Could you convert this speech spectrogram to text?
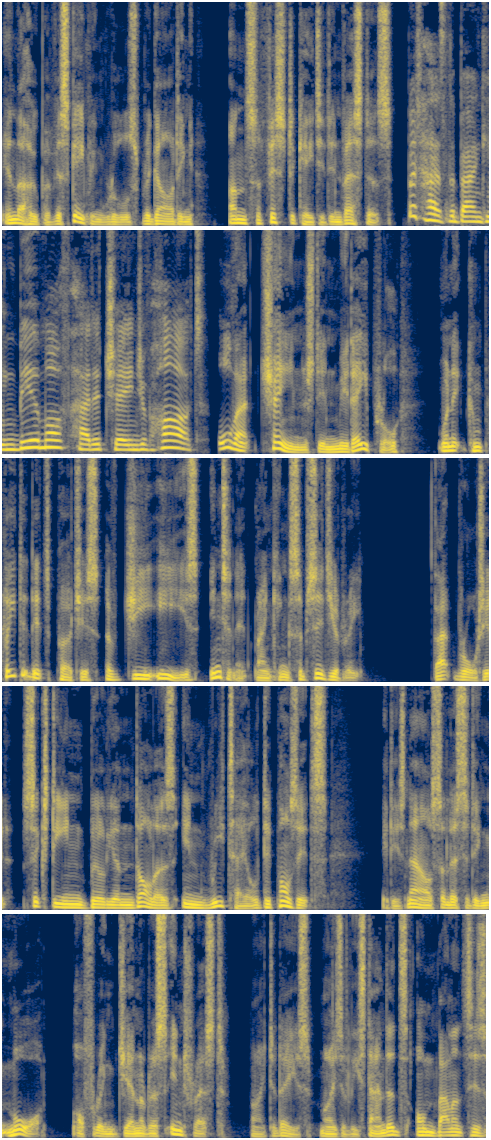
in the hope of escaping rules regarding unsophisticated investors. But has the banking behemoth had a change of heart? All that changed in mid April when it completed its purchase of GE's internet banking subsidiary. That brought it $16 billion in retail deposits. It is now soliciting more, offering generous interest, by today's miserly standards, on balances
